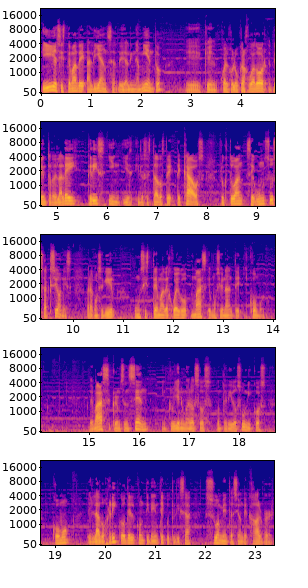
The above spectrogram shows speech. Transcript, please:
Y el sistema de alianza, de alineamiento, eh, que el cual coloca al jugador dentro de la ley, gris y, los estados de, caos fluctúan según sus acciones para conseguir un sistema de juego más emocionante y cómodo. Además, Crimson Sin incluye numerosos contenidos únicos como el lado rico del continente que utiliza su ambientación de Calvert.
